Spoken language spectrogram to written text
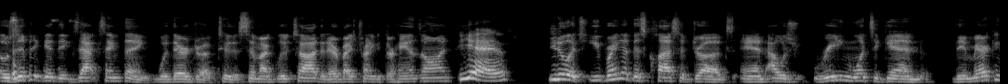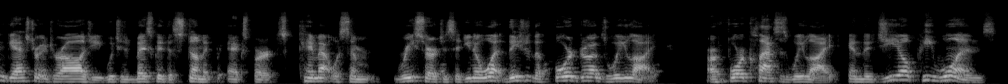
Ozempic did the exact same thing with their drug too, the semaglutide that everybody's trying to get their hands on. Yes. You know, it's you bring up this class of drugs, and I was reading once again the American Gastroenterology, which is basically the stomach experts, came out with some research and said, you know what, these are the four drugs we like, or four classes we like, and the GLP ones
